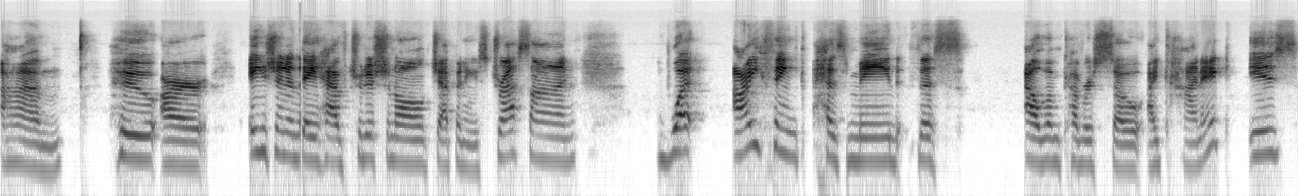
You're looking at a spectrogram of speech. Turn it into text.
um, who are Asian and they have traditional Japanese dress on what I think has made this album cover so iconic is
